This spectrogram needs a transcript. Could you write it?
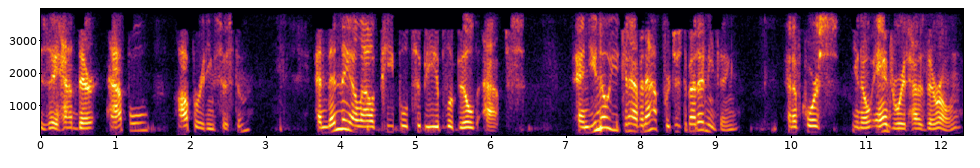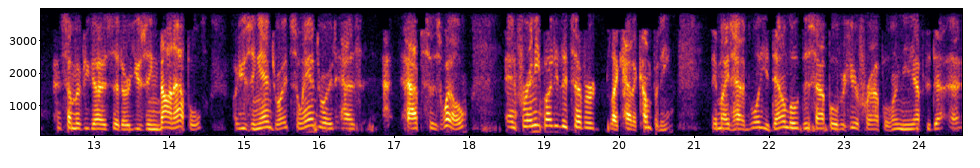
is they had their Apple operating system, and then they allowed people to be able to build apps. And you know you can have an app for just about anything. And of course, you know, Android has their own, and some of you guys that are using non-Apple are using Android. So Android has apps as well. And for anybody that's ever like had a company, they might have, well, you download this app over here for Apple, and you have to da- uh,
